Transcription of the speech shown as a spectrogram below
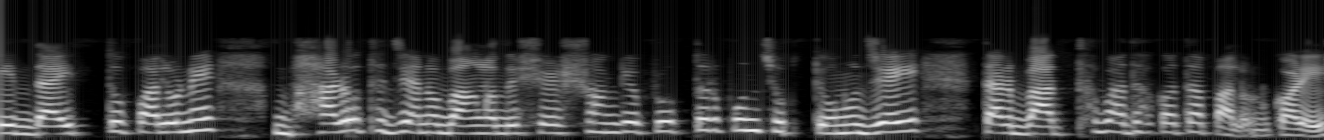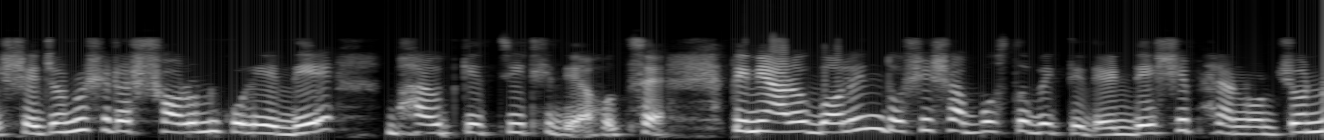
এই দায়িত্ব পালনে ভারত যেন বাংলাদেশের সঙ্গে প্রত্যর্পণ চুক্তি অনুযায়ী তার বাধ্যবাধকতা পালন করে। সেজন্য সেটা স্মরণ করিয়ে দিয়ে ভারতকে চিঠি দেওয়া হচ্ছে। তিনি আরও বলেন, দোষী সাব্যস্ত ব্যক্তিদের দেশে ফেরানোর জন্য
